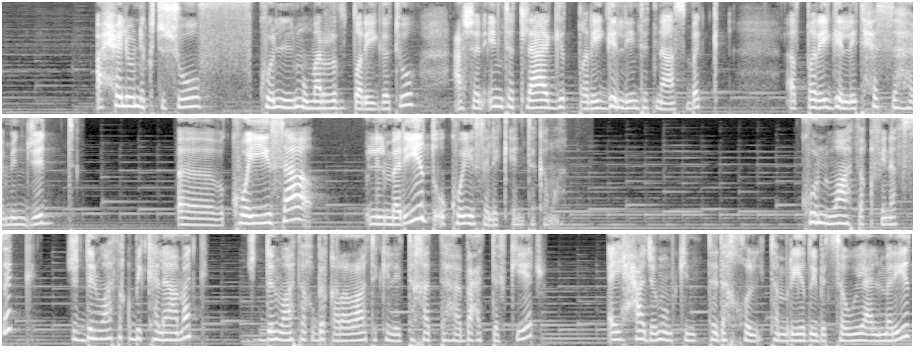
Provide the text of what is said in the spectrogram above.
حلو إنك تشوف كل ممرض طريقته عشان أنت تلاقي الطريقة اللي أنت تناسبك الطريقة اللي تحسها من جد آه كويسة للمريض وكويسة لك أنت كمان. كن واثق في نفسك جدا واثق بكلامك جدا واثق بقراراتك اللي اتخذتها بعد تفكير. أي حاجة ممكن تدخل تمريضي بتسويه على المريض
